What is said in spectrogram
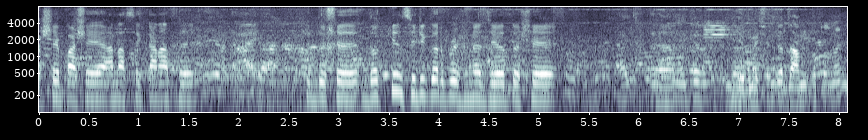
আশেপাশে, আনাচে কানাচে। কিন্তু সে দক্ষিণ সিটি কর্পোরেশনের যেহেতু সে এটার মেশিনটার দাম কত নয়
